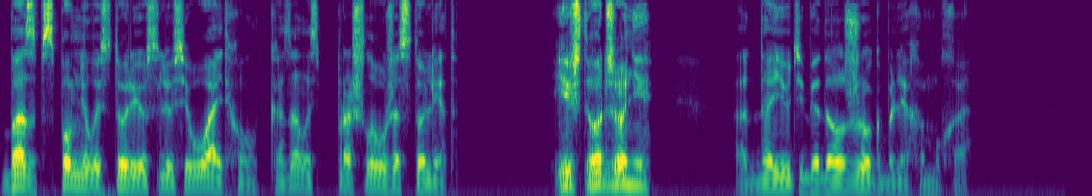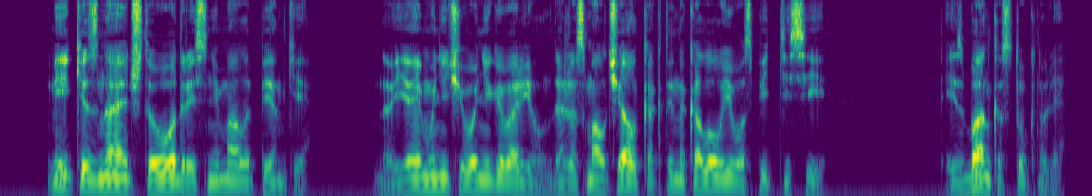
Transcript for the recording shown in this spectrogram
Баз вспомнил историю с Люси Уайтхолл. Казалось, прошло уже сто лет. «И что, Джонни?» «Отдаю тебе должок, бляха-муха. Микки знает, что Одри снимала пенки. Но я ему ничего не говорил, даже смолчал, как ты наколол его с Питти Из банка стукнули.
